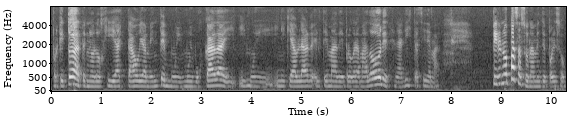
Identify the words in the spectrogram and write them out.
porque toda la tecnología está obviamente muy muy buscada y, y muy y ni que hablar el tema de programadores, de analistas y demás. Pero no pasa solamente por eso,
